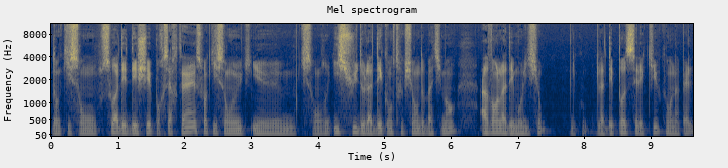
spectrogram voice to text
Donc, qui sont soit des déchets pour certains, soit qui sont, qui sont issus de la déconstruction de bâtiments avant la démolition, du coup, de la dépose sélective, comme on appelle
